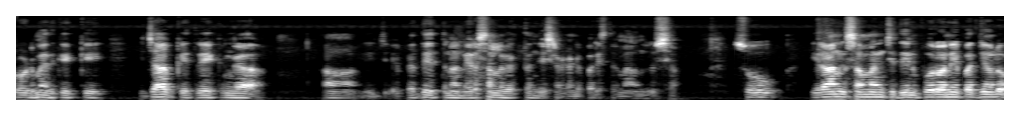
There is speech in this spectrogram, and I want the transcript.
రోడ్డు మీదకి ఎక్కి హిజాబ్కి వ్యతిరేకంగా పెద్ద ఎత్తున నిరసనలు వ్యక్తం చేసినటువంటి పరిస్థితి మనం చూసాం సో ఇరాన్కి సంబంధించి దీని పూర్వ నేపథ్యంలో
